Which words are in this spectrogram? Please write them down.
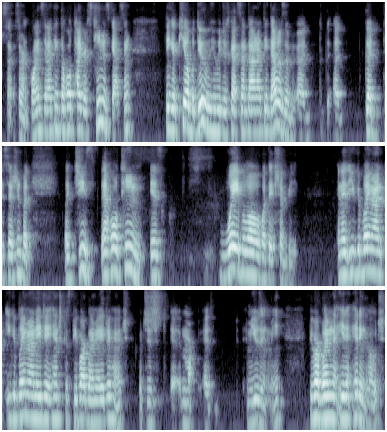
certain points. And I think the whole Tigers team is guessing. I think Akil Baddoo, who just got sent down, I think that was a, a, a good decision. But like, geez, that whole team is way below what they should be. And it, you could blame it on you could blame it on AJ Hinch because people are blaming AJ Hinch, which is uh, uh, amusing to me. People are blaming the hitting coach,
